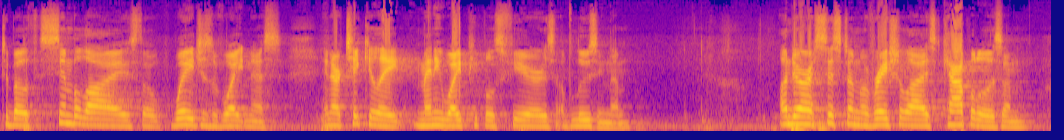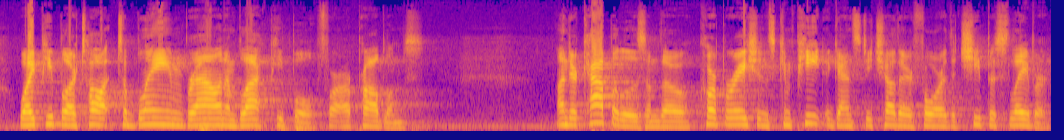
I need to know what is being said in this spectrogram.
to both symbolize the wages of whiteness and articulate many white people's fears of losing them. Under our system of racialized capitalism, white people are taught to blame brown and black people for our problems. Under capitalism, though, corporations compete against each other for the cheapest labor.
